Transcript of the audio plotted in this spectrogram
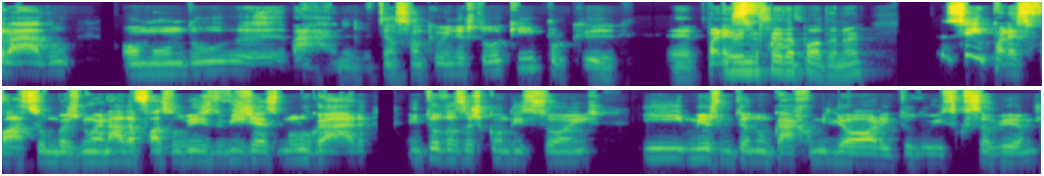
mostrado ao mundo, eh, bah, atenção que eu ainda estou aqui, porque parece. Eu ainda sei da poda, não é? Sim, parece fácil, mas não é nada fácil vir de vigésimo lugar em todas as condições e mesmo tendo um carro melhor e tudo isso que sabemos,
